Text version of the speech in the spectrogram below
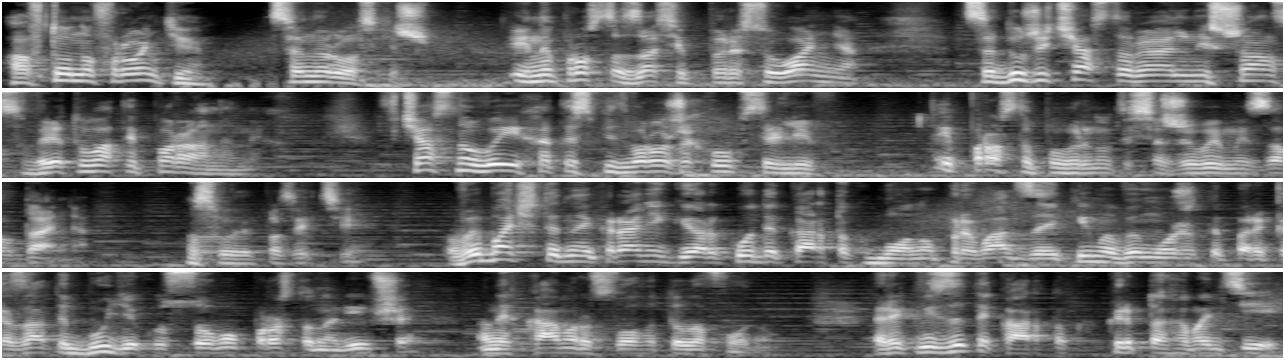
Авто на фронті це не розкіш і не просто засіб пересування. Це дуже часто реальний шанс врятувати поранених, вчасно виїхати з під ворожих обстрілів і просто повернутися живими з завдання на свої позиції. Ви бачите на екрані QR-коди карток Моно Приват, за якими ви можете переказати будь-яку суму, просто навівши на них камеру свого телефону. Реквізити карток, криптогаманці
